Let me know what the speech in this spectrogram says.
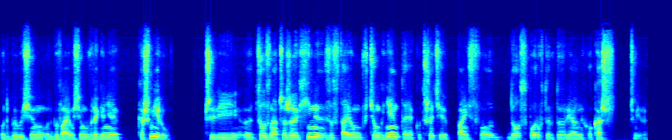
odbyły się, odbywają się w regionie Kaszmiru. Czyli e, co oznacza, że Chiny zostają wciągnięte jako trzecie państwo do sporów terytorialnych o Kaszmir.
